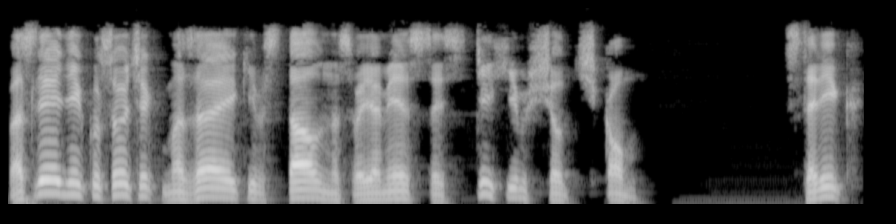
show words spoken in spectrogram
Последний кусочек мозаики встал на свое место с тихим щелчком. Старик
